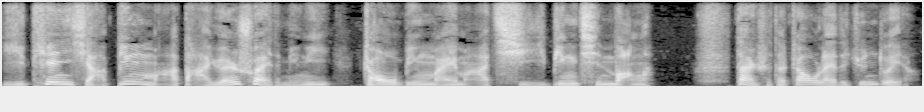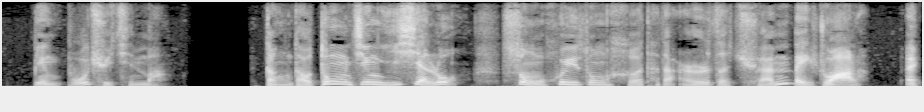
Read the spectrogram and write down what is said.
以天下兵马大元帅的名义招兵买马，起兵勤王啊。但是他招来的军队啊，并不去勤王。等到东京一陷落，宋徽宗和他的儿子全被抓了，哎，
